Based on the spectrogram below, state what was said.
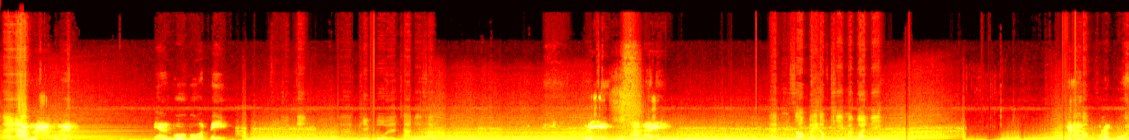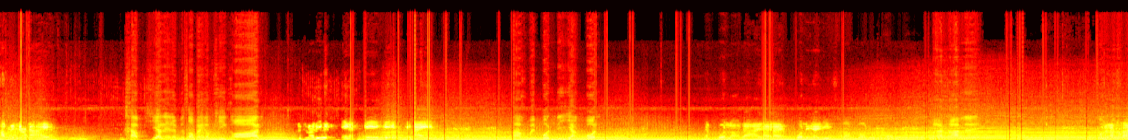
อะไรนะเป็นหมากูไหมนี่มันบูปกติติพิกบูชัดๆไอ้สัตว์นี่อะไรเอ้ยมึงสอบไปขับขี่มาก่อนดิขับรถกูขับไปได้อะมึงขับเที่ยอะไรเนี่ยไปสอบไปขับขี่ก่อน ขึ้นมาดิเอ็กเอเอไอ พากูไปปล้นดิอยากปล้นแต่ปล้นเหรอได้ได้ได้ปล้นที่ไหนดีปล้นธนาคารเลยปล้นธนาคาร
